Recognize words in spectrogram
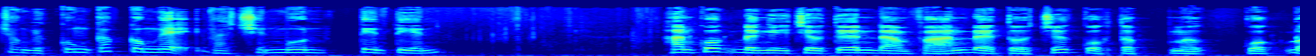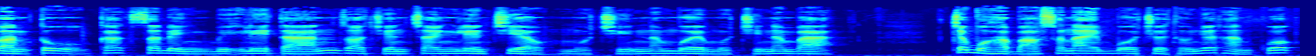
trong việc cung cấp công nghệ và chuyên môn tiên tiến. Hàn Quốc đề nghị Triều Tiên đàm phán để tổ chức cuộc tập cuộc đoàn tụ các gia đình bị ly tán do chiến tranh liên triều 1950-1953. Trong buổi họp báo sáng nay, Bộ trưởng Thống nhất Hàn Quốc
